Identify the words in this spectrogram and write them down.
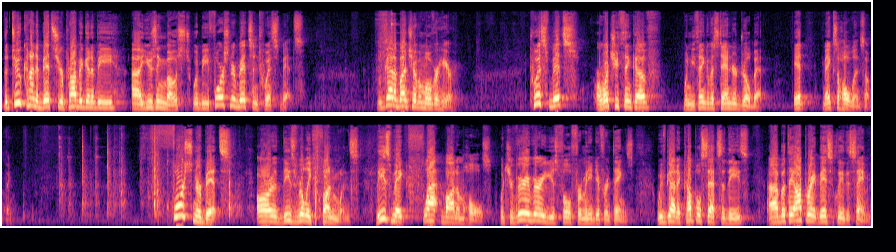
The two kind of bits you're probably going to be uh, using most would be Forstner bits and twist bits. We've got a bunch of them over here. Twist bits are what you think of when you think of a standard drill bit. It makes a hole in something. Forstner bits are these really fun ones. These make flat bottom holes, which are very, very useful for many different things. We've got a couple sets of these, uh, but they operate basically the same.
